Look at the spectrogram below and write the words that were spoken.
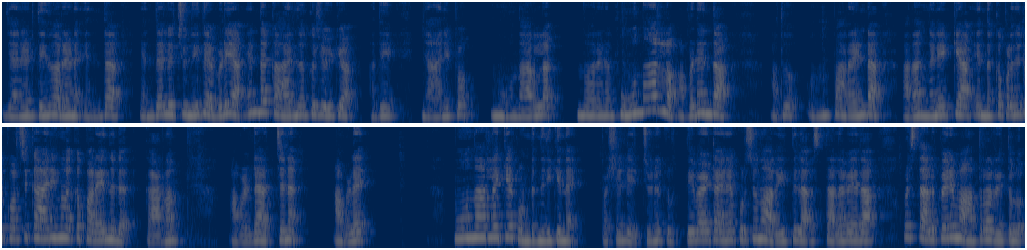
ഞാൻ ജാനടുത്തേന്ന് പറയണേ. എന്താ? എന്താ ലച്ചു? നീ ഇത് എവിടെയാ? എന്താ കാര്യം എന്നൊക്കെ ചോദിക്കുക അതെ ഞാനിപ്പോ മൂന്നാറിൽ എന്ന് പറയണ. മൂന്നാറിലോ? അവിടെ എന്താ അത് ഒന്നും പറയണ്ട. അതങ്ങനെയൊക്കെയാ എന്നൊക്കെ പറഞ്ഞിട്ട് കുറച്ച് കാര്യങ്ങളൊക്കെ പറയുന്നുണ്ട്. കാരണം അവളുടെ അച്ഛന് അവളെ മൂന്നാറിലേക്കാ കൊണ്ടുവന്നിരിക്കുന്നത് പക്ഷെ ലച്ചുവിന് കൃത്യമായിട്ട് അതിനെക്കുറിച്ചൊന്നും അറിയത്തില്ല. സ്ഥലവേദ ഒരു സ്ഥലപ്പേര് മാത്രമേ അറിയത്തുള്ളൂ.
